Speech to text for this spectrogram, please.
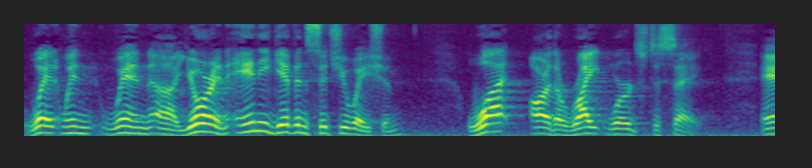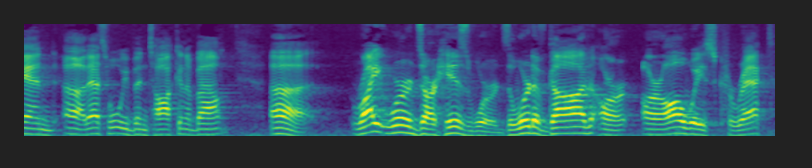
when, when, when uh, you're in any given situation, what are the right words to say? And uh, that's what we've been talking about. Uh, right words are His words. The Word of God are, are always correct,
